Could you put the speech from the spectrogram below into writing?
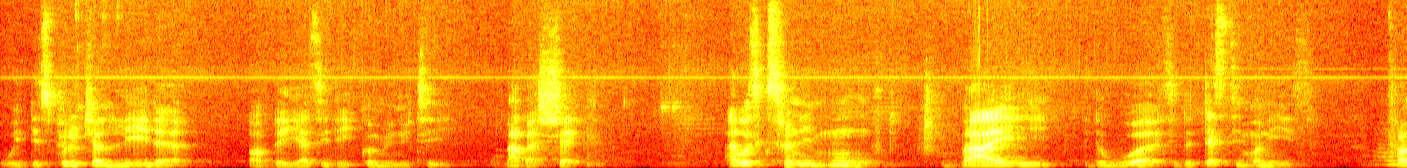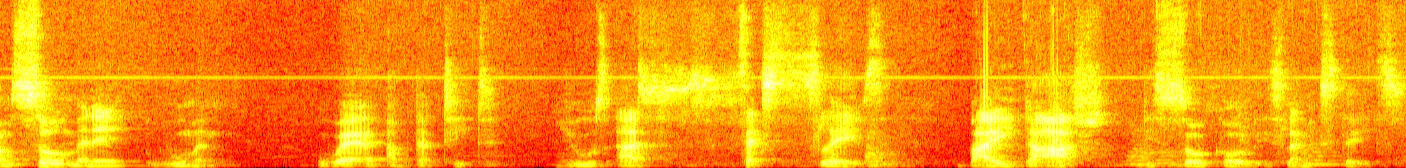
with the spiritual leader of the Yazidi community, Baba Sheikh. I was extremely moved by the words, the testimonies from so many women who were abducted, used as sex slaves by Daesh, the so-called Islamic states.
